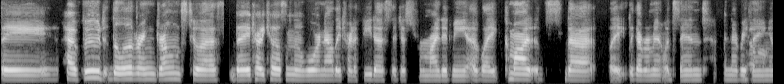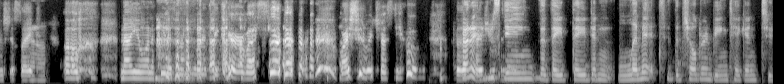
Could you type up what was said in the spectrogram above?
they have food delivering drones to us. They try to kill us in the war. Now they try to feed us. It just reminded me of like commodities that like the government would send and everything. And it's just like, Yeah. oh, now you want to feed us, now you want to take care of us. Why should we trust you? I found it interesting that they they didn't limit the children being taken to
